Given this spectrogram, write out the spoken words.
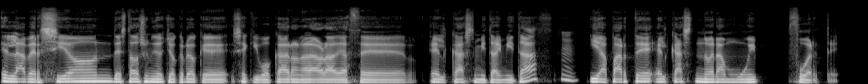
En la versión de Estados Unidos yo creo que se equivocaron a la hora de hacer el cast mitad y mitad. Mm. Y aparte el cast no era muy fuerte,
